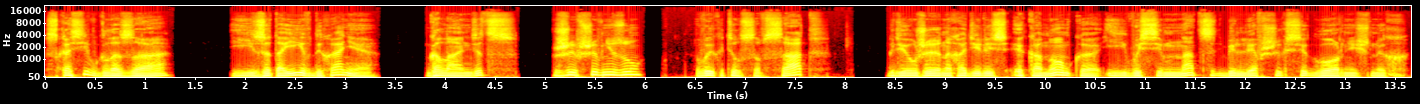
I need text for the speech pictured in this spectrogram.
скосив глаза и затаив дыхание, голландец, живший внизу, выкатился в сад, где уже находились экономка и восемнадцать белевшихся горничных,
